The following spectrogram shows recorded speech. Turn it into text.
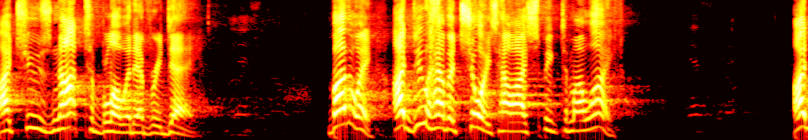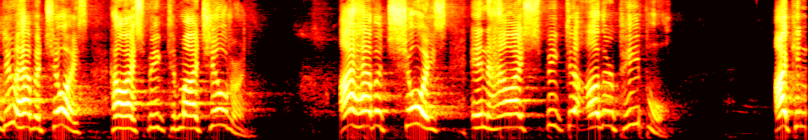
I choose not to blow it every day. By the way, I do have a choice how I speak to my wife. I do have a choice how I speak to my children. I have a choice in how I speak to other people. I can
